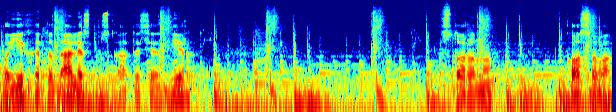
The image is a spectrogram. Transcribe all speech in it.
поїхати далі, спускатися з гір в сторону Косова.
